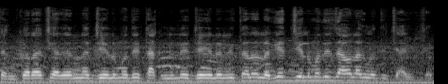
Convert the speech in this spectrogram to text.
शंकराचार्यांना जेलमध्ये टाकलेले जयललिताला लगेच जेलमध्ये जावं लागलं तिच्या आयुष्यात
